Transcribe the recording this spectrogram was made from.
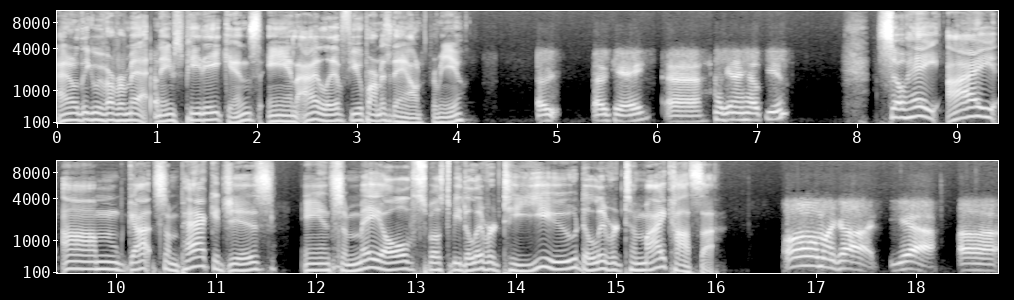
I don't think we've ever met. Name's Pete Ekens, and I live a few apartments down from you. Oh, okay. Uh, how can I help you? So hey, I um got some packages and some mail supposed to be delivered to you, delivered to my casa. Oh my God. Yeah. Uh,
